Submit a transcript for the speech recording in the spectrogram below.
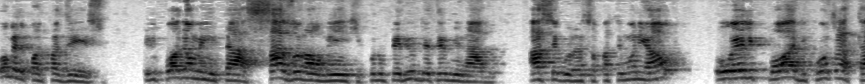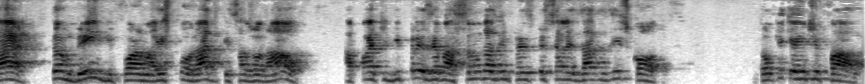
Como ele pode fazer isso? Ele pode aumentar sazonalmente, por um período determinado, a segurança patrimonial, ou ele pode contratar também de forma esporádica e sazonal a parte de preservação das empresas especializadas em escoltas. Então, o que, que a gente fala?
